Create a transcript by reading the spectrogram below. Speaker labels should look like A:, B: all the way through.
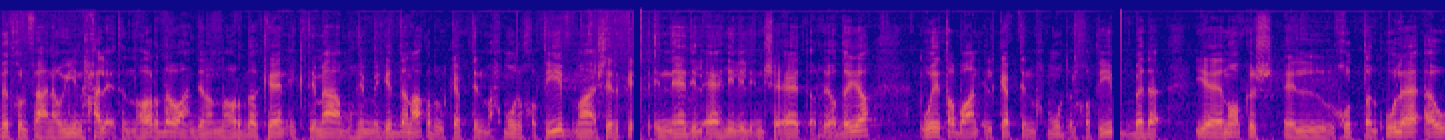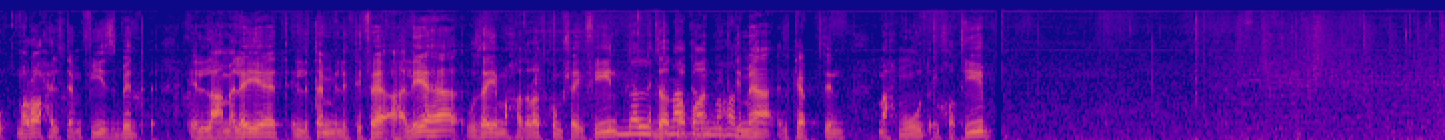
A: ندخل في عناوين حلقة النهارده وعندنا النهارده كان اجتماع مهم جدا عقده الكابتن محمود الخطيب مع شركة النادي الأهلي للإنشاءات الرياضية. وطبعا الكابتن محمود الخطيب بدأ يناقش الخطة الأولى أو مراحل تنفيذ بدء العمليات اللي تم الاتفاق عليها. وزي ما حضراتكم شايفين
B: ده
A: ده طبعا. اجتماع الكابتن محمود الخطيب.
